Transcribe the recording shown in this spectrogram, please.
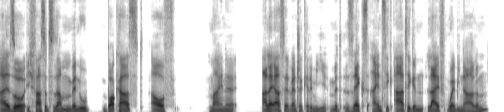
Also, ich fasse zusammen, wenn du Bock hast auf meine allererste Adventure Academy mit sechs einzigartigen Live-Webinaren,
